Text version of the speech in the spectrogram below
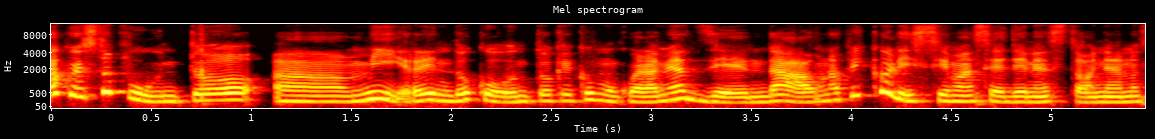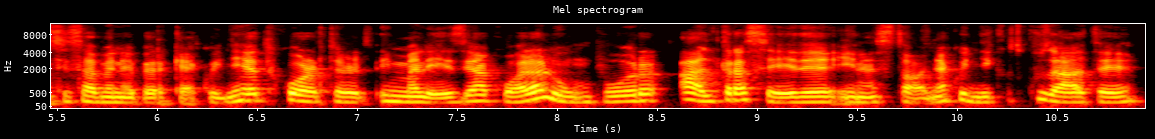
A questo punto, uhm, mi rendo conto che comunque la mia azienda ha una piccolissima sede in Estonia, non si sa bene perché, quindi headquarter in Malesia, Kuala Lumpur, altra sede in Estonia. Quindi scusate,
